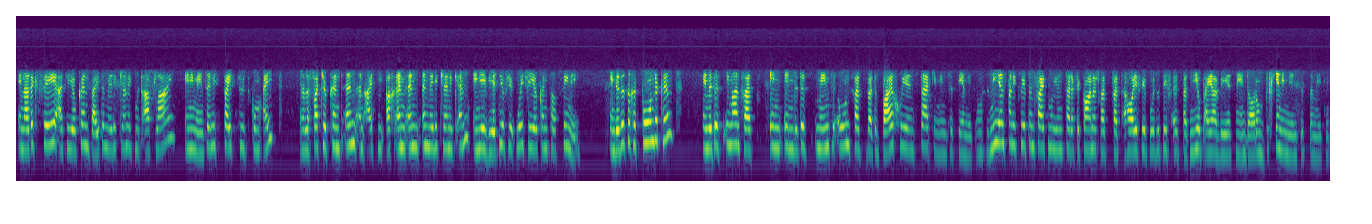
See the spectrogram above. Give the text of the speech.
En laat ek sê as jy jou kind buite met die kliniek moet aflaai en die mense in die spacesuits kom uit en hulle vat jou kind in in IC ag in in in medikliniek in en jy weet nie of jy ooit vir jou kind sal sien nie. En dit is 'n gesonde kind en dit is iemand wat en en dit is mense ons wat wat 'n baie goeie en sterk immuunstelsel het. Ons is nie een van die 2.5 miljoen Suid-Afrikaners wat wat HIV positief is wat nie op ARV is nie en daarom geen immuunstelsel het nie.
